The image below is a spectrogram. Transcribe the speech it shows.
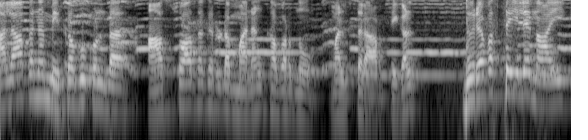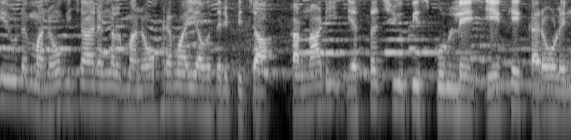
ആലാപന മികവ് കൊണ്ട് ആസ്വാദകരുടെ മനം കവർന്നു മത്സരാർത്ഥികൾ. ദുരവസ്ഥയിലെ നായികയുടെ മനോവിചാരങ്ങൾ മനോഹരമായി അവതരിപ്പിച്ച Kannadi S H U P സ്കൂളിലെ എ കെ കരോളിൻ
